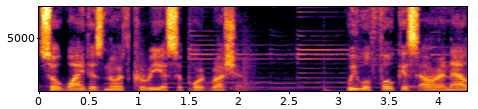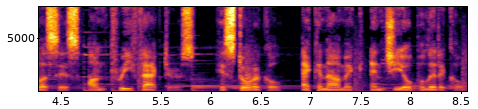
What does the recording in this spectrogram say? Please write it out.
So why does North Korea support Russia? We will focus our analysis on three factors, historical, economic and geopolitical.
